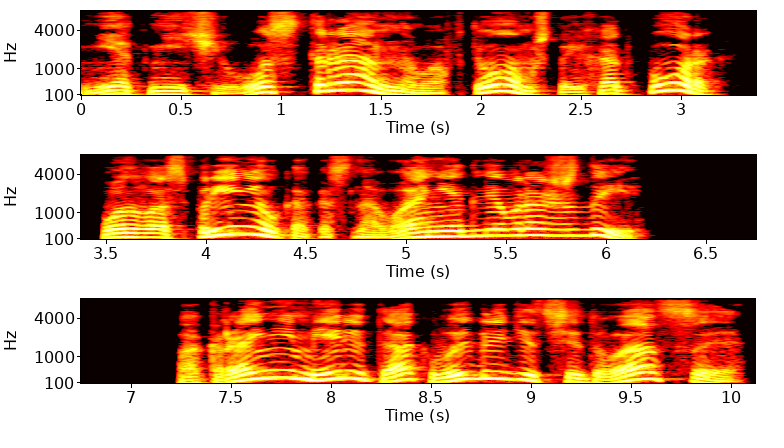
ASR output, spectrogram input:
нет ничего странного в том, что их отпор он воспринял как основание для вражды. По крайней мере, так выглядит ситуация,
